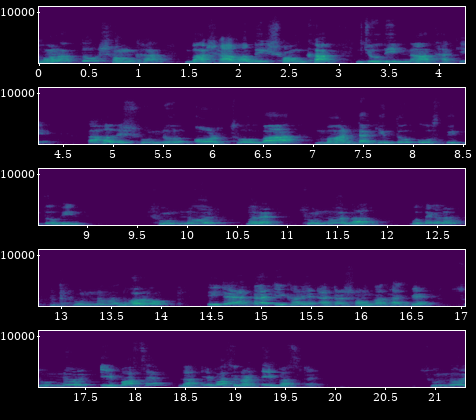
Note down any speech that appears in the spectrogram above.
ধনাত্মক সংখ্যা বা স্বাভাবিক সংখ্যা যদি না থাকে, তাহলে শূন্যর অর্থ বা মানটা কিন্তু অস্তিত্বহীন। শূন্যর মানে শূন্য দাঁড়াও বুঝতে গেলাম? শূন্য ধরো এটা একটা, এখানে একটা সংখ্যা থাকবে, শূন্যর এ পাশে, না, এ পাশে নয়, এই পাশটায়। শূন্যর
